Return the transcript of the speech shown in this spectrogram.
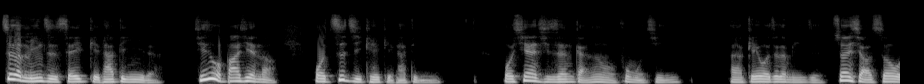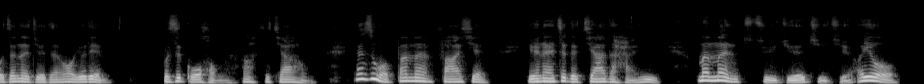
这个名字谁给他定义的？其实我发现呢，我自己可以给他定义。我现在其实很感恩我父母亲，呃，给我这个名字。虽然小时候我真的觉得哦，有点不是国宏啊，啊，是家宏，但是我慢慢发现，原来这个家的含义。慢慢咀嚼咀嚼，哎呦，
